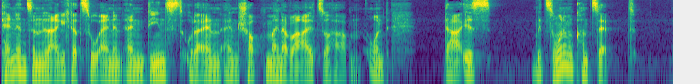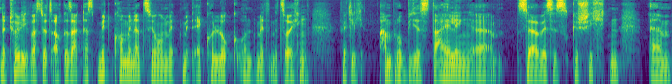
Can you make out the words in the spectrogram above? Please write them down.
tendenziell neige ich dazu, einen, einen Dienst oder einen, einen Shop meiner Wahl zu haben. Und da ist mit so einem Konzept, natürlich, was du jetzt auch gesagt hast, mit Kombination mit, mit Eco-Look und mit, mit solchen wirklich Amprobier-Styling-Services, äh, Geschichten, ähm,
